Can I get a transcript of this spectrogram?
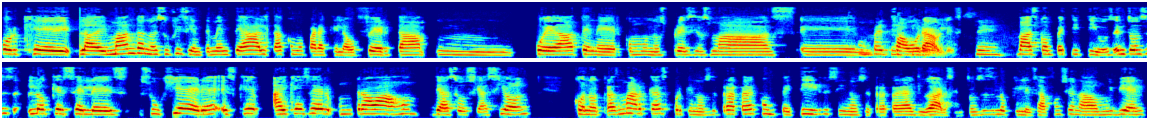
porque la demanda no es suficientemente alta como para que la oferta mm, pueda tener como unos precios más eh, favorables, más competitivos. Entonces, lo que se les sugiere es que hay que hacer un trabajo de asociación con otras marcas porque no se trata de competir, sino se trata de ayudarse. Entonces, lo que les ha funcionado muy bien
